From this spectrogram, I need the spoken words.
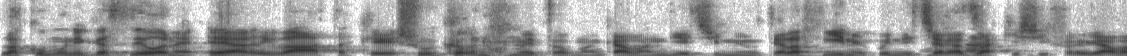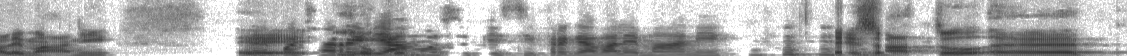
La comunicazione è arrivata che sul cronometro mancavano dieci minuti alla fine, quindi c'era già chi si fregava le mani. E eh, poi ci arriviamo su chi si fregava le mani. esatto, eh,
